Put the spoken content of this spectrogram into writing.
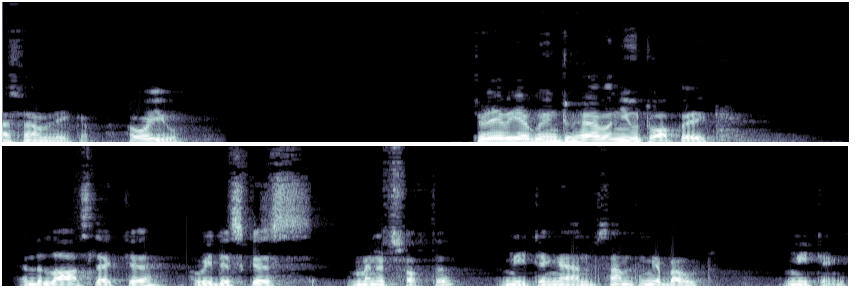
Assalamu alaikum. How are you? Today we are going to have a new topic. In the last lecture we discussed minutes of the meeting and something about meetings.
